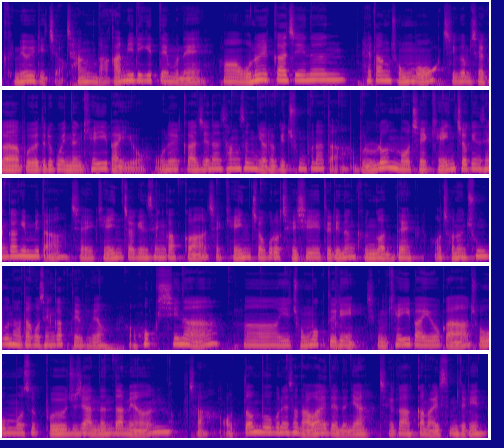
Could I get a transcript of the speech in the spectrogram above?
금요일이죠. 장 마감일이기 때문에 어, 오늘까지는 해당 종목 지금 제가 보여드리고 있는 K바이오 오늘까지는 상승 여력이 충분하다. 물론 뭐 제 개인적인 생각입니다. 제 개인적인 생각과 제 개인적으로 제시드리는 근거인데 어, 저는 충분하다고 생각되고요. 어, 혹시나 어, 이 종목들이 지금 K바이오가 좋은 모습 보여주지 않는다면 자 어떤 부분에서 나와야 되느냐? 제가 아까 말씀드린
